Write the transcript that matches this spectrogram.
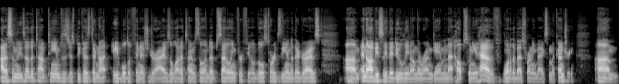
out of some of these other top teams is just because they're not able to finish drives. A lot of times they'll end up settling for field goals towards the end of their drives. Um, and obviously they do lean on the run game, and that helps when you have one of the best running backs in the country. Um,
